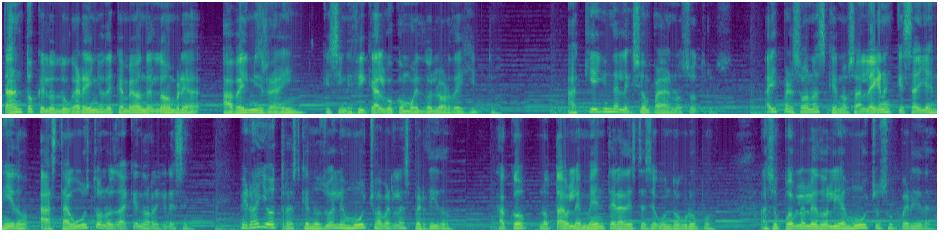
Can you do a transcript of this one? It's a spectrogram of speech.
tanto que los lugareños le cambiaron el nombre a Abel Misraín, que significa algo como el dolor de Egipto. Aquí hay una lección para nosotros. Hay personas que nos alegran que se hayan ido, hasta gusto nos da que no regresen, pero hay otras que nos duele mucho haberlas perdido. Jacob notablemente era de este segundo grupo. A su pueblo le dolía mucho su pérdida,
